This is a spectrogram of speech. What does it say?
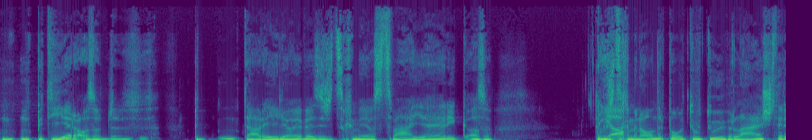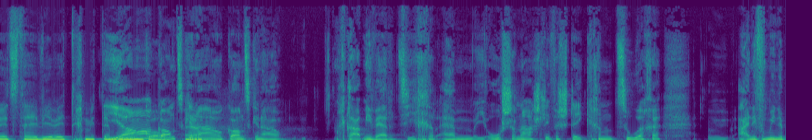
und, und bei dir, also, bei der Aurelia eben, es ist jetzt mehr als zweijährig, also, Du bist ja. einem anderen Punkt. Du, du überlegst dir jetzt, hey, wie will ich mit dem ja, umgehen? Ganz genau, ja, ganz genau. Ich glaube, wir werden sicher ähm, in Osternestli verstecken und suchen. Eine von meiner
